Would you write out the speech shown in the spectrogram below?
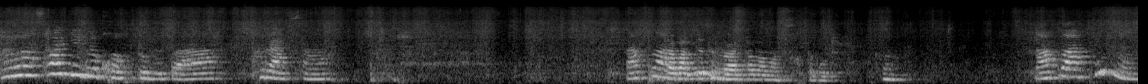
Pırasa gibi koktu bu da. Pırasa. Baba Tabak atayım getir ben tamam sıktık otur. Baba atayım mı?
